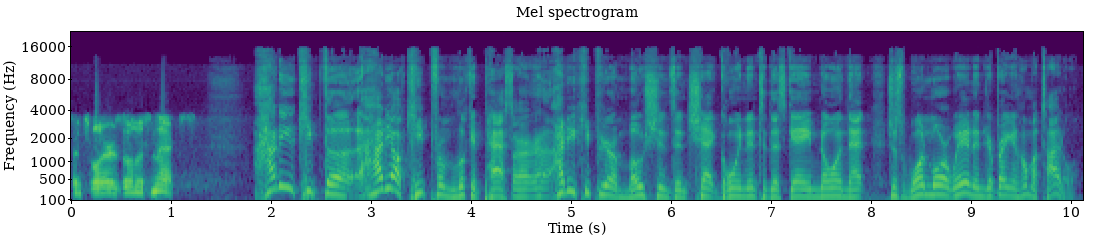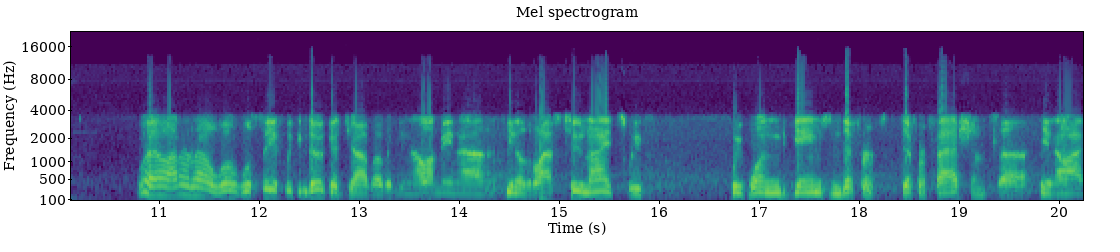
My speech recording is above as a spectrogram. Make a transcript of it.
Central Arizona's next. How do you keep the? How do y'all keep from looking past, or how do you keep your emotions in check going into this game, knowing that just one more win and you're bringing home a title? Well, I don't know. We'll we'll see if we can do a good job of it. You know, I mean, uh, you know, the last two nights we've we've won games in different different fashions. Uh, you know, I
